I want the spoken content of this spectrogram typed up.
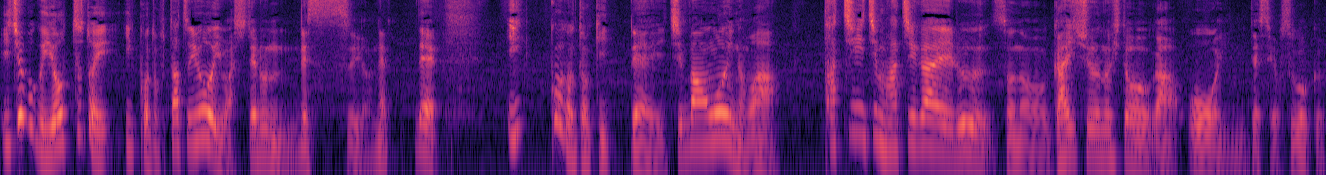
一応僕4つと1個と2つ用意はしてるんですよね。で1個の時って一番多いのは立ち位置間違えるその外周の人が多いんですよすごく。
